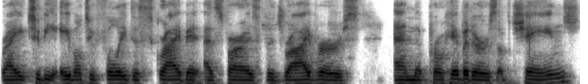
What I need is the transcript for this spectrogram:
right? To be able to fully describe it as far as the drivers and the prohibitors of change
